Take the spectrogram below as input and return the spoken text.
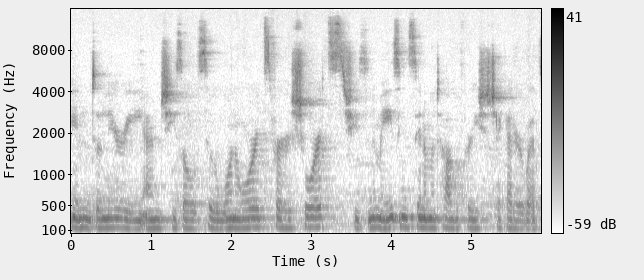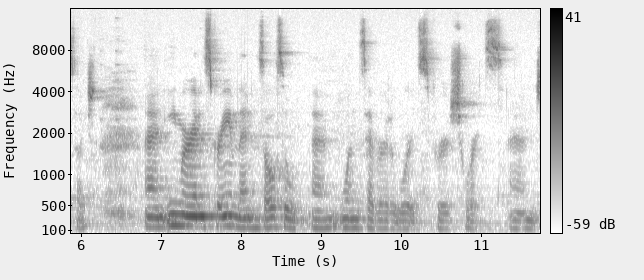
in Laoghaire, and she's also won awards for her shorts. She's an amazing cinematographer. You should check out her website. And Emer Ennis Graham then has also um, won several awards for shorts, and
